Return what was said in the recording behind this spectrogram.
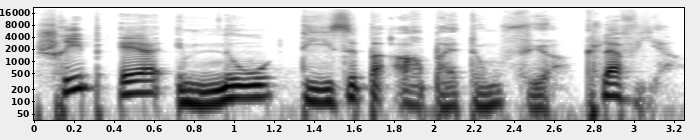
schrieb er im Nu diese Bearbeitung für Klavier.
